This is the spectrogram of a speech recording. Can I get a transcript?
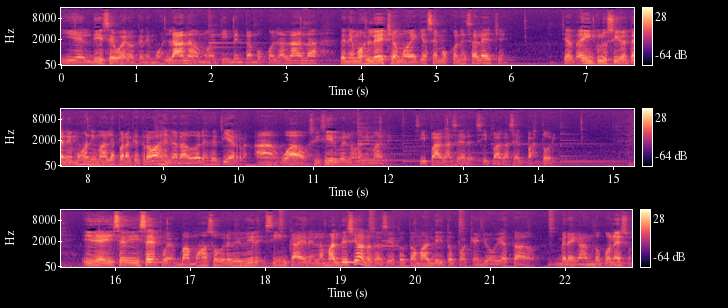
Y él dice, bueno, tenemos lana, vamos a ver qué inventamos con la lana, tenemos leche, vamos a ver qué hacemos con esa leche. E inclusive tenemos animales para que trabajen, aradores de tierra. Ah, wow, si sirven los animales, si paga ser, si paga ser pastor. Y de ahí se dice, pues vamos a sobrevivir sin caer en la maldición. O sea, si esto está maldito, pues que yo voy a estar bregando con eso.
